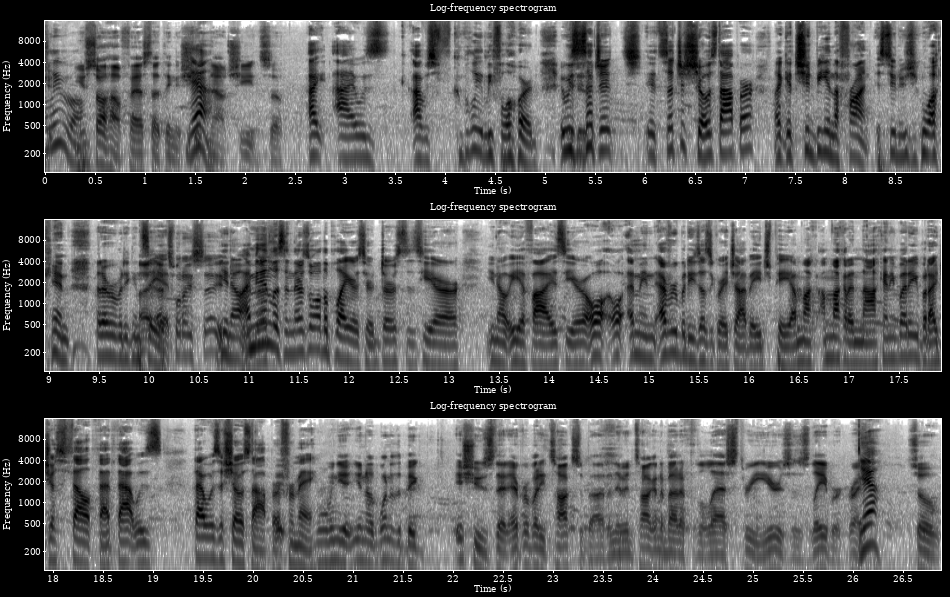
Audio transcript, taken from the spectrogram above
unbelievable. you saw how fast that thing is Yeah. shooting out sheets. So I, I was I was completely floored. It was It such a it's such a showstopper. Like it should be in the front as soon as you walk in that everybody can see that's it. That's what I say. You know, I mean, and listen, there's all the players here. Durst is here. You know, EFI is here. All, all- I mean, everybody does a great job. HP. I'm not I'm not going to knock anybody, but I just felt that that was that was a showstopper for me. Well, when you you know one of the big issues that everybody talks about, and they've been talking about it for the last three years, is labor, right? Yeah. So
